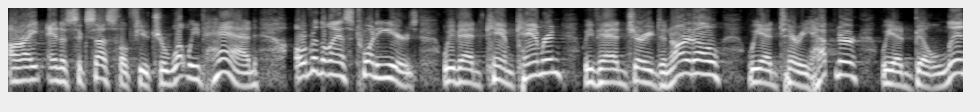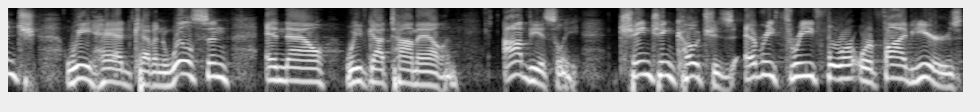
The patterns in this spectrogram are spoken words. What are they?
All right, and a successful future. What we've had over the last 20 years, we've had Cam Cameron, we've had Gerry DiNardo, we had Terry Hoeppner, we had Bill Lynch, we had Kevin Wilson, and now we've got Tom Allen. Obviously, changing coaches every three, four, or five years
